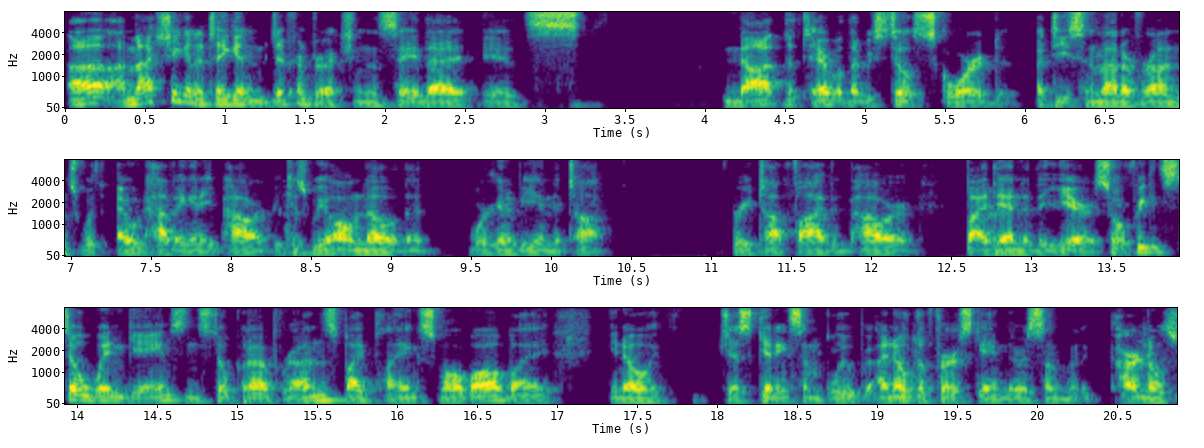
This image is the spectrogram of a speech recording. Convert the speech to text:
Uh, I'm actually going to take it in a different direction and say that it's not the terrible that we still scored a decent amount of runs without having any power because we all know that we're going to be in the top three, top five in power by the end of the year. So if we can still win games and still put up runs by playing small ball, by you know just getting some bloop. I know the first game there was some Cardinals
